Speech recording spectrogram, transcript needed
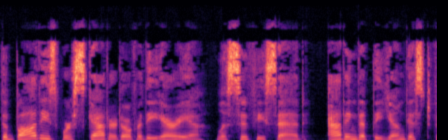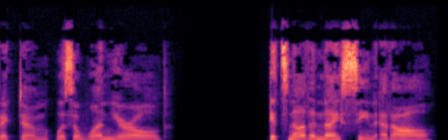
The bodies were scattered over the area, Lesufi said, adding that the youngest victim was a one-year-old. It's not a nice scene at all,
